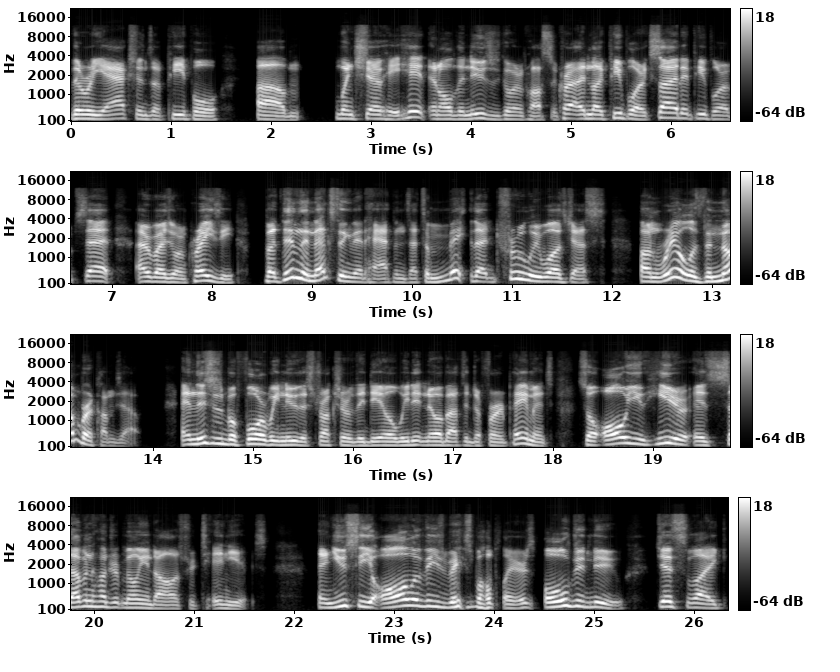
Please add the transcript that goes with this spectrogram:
the reactions of people um when Shohei hit and all the news is going across the crowd, and like people are excited, people are upset, everybody's going crazy. But then the next thing that happens that's ama- that truly was just unreal is the number comes out. And this is before we knew the structure of the deal. We didn't know about the deferred payments. So all you hear is $700 million for 10 years. And you see all of these baseball players, old and new, just like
